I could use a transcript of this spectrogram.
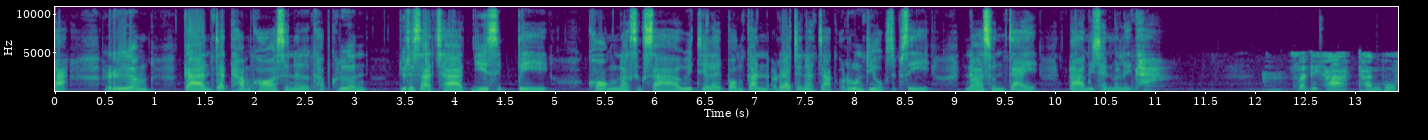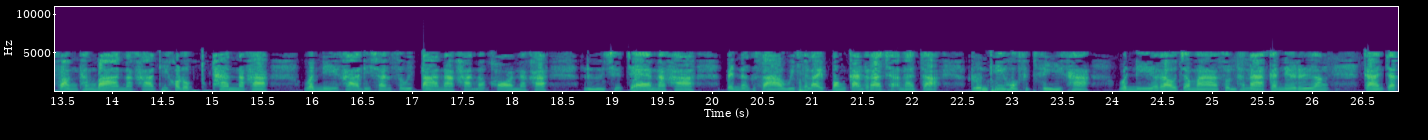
ค่ะ เรื่องการจัดทำข้อเสนอขับเคลื่อน ยุทธศาสตร์ชาติ 20 ปี ของนักศึกษาวิทยาลัยป้องกันราชอาณาจักรรุ่นที่ 64 น่าสนใจตามดิฉันมาเลยค่ะ สวัสดีค่ะ ท่านผู้ฟังทางบ้านนะคะ ที่เคารพทุกท่านนะคะ วันนี้ค่ะ ดิฉันสวิตานาคานครนะคะ หรือชื่อแจนนะคะ เป็นนักศึกษาวิทยาลัยป้องกันราชอาณาจักรรุ่นที่ 64 ค่ะ วันนี้เราจะมาสนทนากันในเรื่อง การจัด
